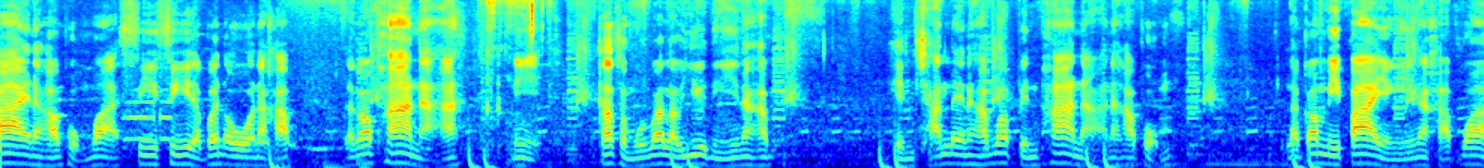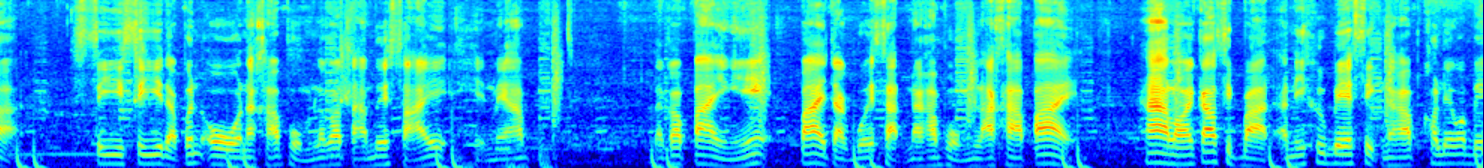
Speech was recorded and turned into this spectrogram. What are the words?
ป้ายนะครับ ผมว่า CC W O นะครับแล้วก็ผ้าหนานี่ ถ้าสมมุติว่าเรายืดอย่างนี้นะครับ เห็นชัดเลยนะครับว่าเป็นผ้าหนานะครับผมแล้วก็มีป้ายอย่างนี้นะครับว่า CC W O นะครับผมแล้วก็ตามด้วยไซส์เห็นไหมครับ แล้วก็ป้ายอย่างนี้ป้ายจากบริษัทนะครับ ผมราคาป้าย 590 บาท อันนี้คือเบสิกนะครับเขาเรียกว่าเบ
